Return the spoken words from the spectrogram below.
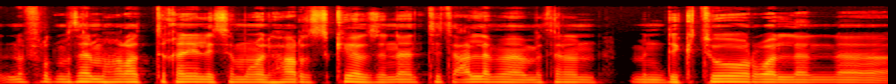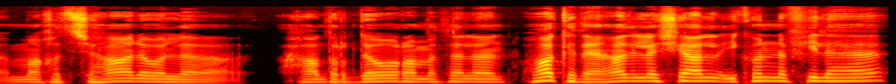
نفرض مثلا المهارات التقنية اللي يسموها ال hard skills إن أنت تتعلمها مثلا من دكتور ولا ماخذ شهادة ولا حاضر دوره مثلا وهكذا. يعني هذه الأشياء يكون في لها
